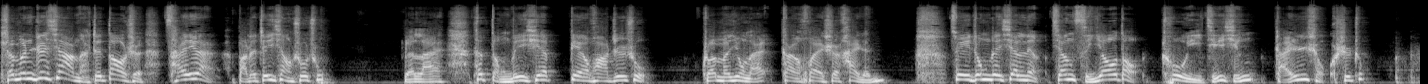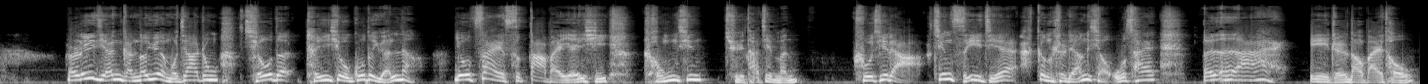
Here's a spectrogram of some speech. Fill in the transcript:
审问之下呢，这道士才愿把这真相说出。原来他懂得一些变化之术，专门用来干坏事害人。最终，这县令将此妖道处以极刑，斩首示众。而李简赶到岳母家中，求得陈秀姑的原谅，又再次大摆筵席，重新娶她进门。夫妻俩经此一劫，更是两小无猜，恩恩爱爱，一直到白头。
